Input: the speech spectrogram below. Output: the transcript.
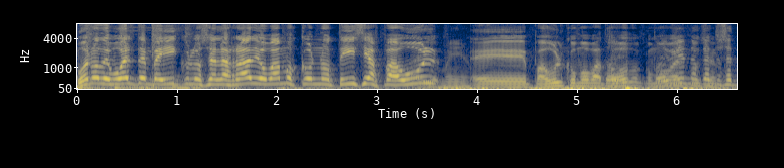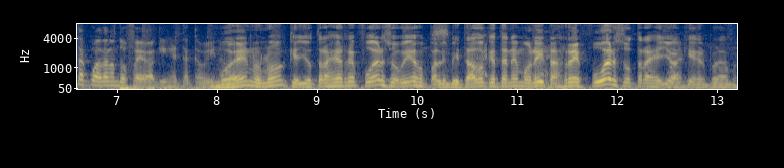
Bueno, de vuelta en Vehículos en la Radio. Vamos con noticias, Paul. Eh, Paul, ¿cómo va todo? ¿Cómo estoy viendo que esto se está cuadrando feo aquí en esta cabina. Bueno, ¿no? Que yo traje refuerzo, viejo, para el invitado que tenemos ahorita. Refuerzo traje yo aquí en el programa.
